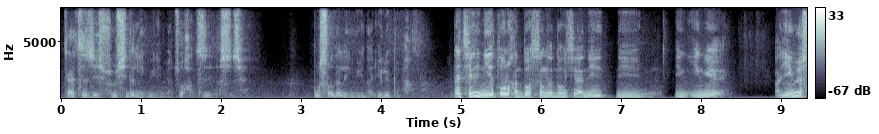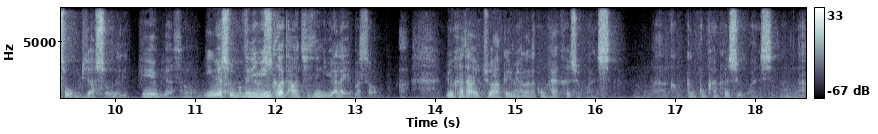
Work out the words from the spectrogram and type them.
在自己熟悉的领域里面做好自己的事情，不熟的领域呢一律不碰。但其实你也做了很多深的东西啊，你你音音乐啊，音乐是我们比较熟的领域，音乐比较熟，音乐是我们那你云课堂其实你原来也不熟。啊，云课堂主要跟原来的公开课是有关系的，啊，跟公开课是有关系的啊，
